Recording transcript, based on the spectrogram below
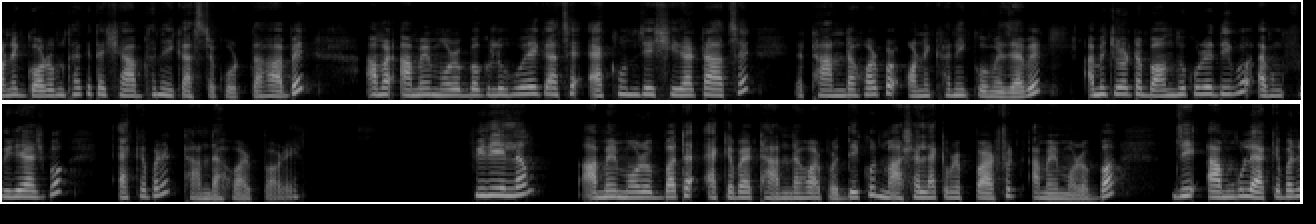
অনেক গরম থাকে তাই সাবধানে এই কাজটা করতে হবে। আমার আমের মোরব্বাগুলো হয়ে গেছে। এখন যে শিরাটা আছে ঠান্ডা হওয়ার পর অনেকখানি কমে যাবে। আমি চুলাটা বন্ধ করে দিব এবং ফিরে আসব একেবারে ঠান্ডা হওয়ার পরে। ফিরে এলাম আমের মোরব্বাটা একেবারে ঠান্ডা হওয়ার পর দেখুন মাশাআল্লাহ একেবারে পারফেক্ট আমের মোরব্বা। যে আমগুলো একেবারে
